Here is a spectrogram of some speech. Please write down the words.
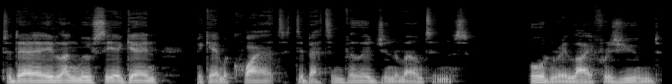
Today, Langmusi again became a quiet Tibetan village in the mountains. Ordinary life resumed.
